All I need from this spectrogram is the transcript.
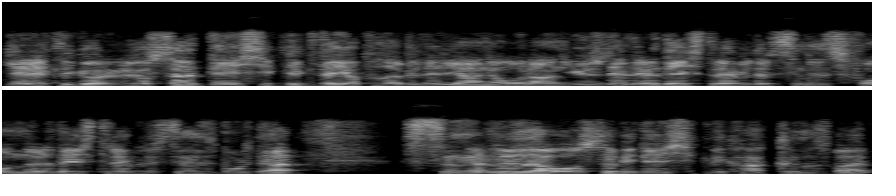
gerekli görülüyorsa değişiklik de yapılabilir. Yani oran yüzdeleri değiştirebilirsiniz, fonları değiştirebilirsiniz. Burada sınırlı da olsa bir değişiklik hakkınız var.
